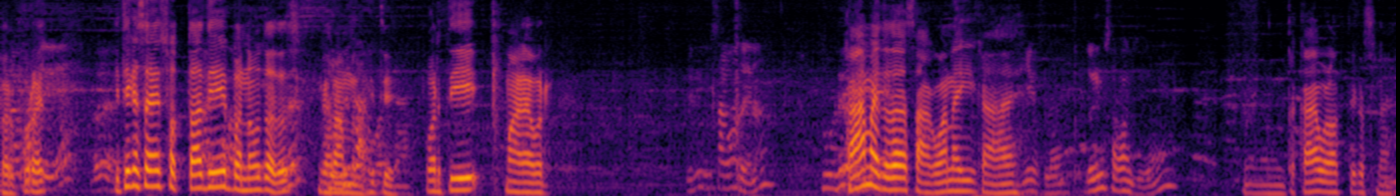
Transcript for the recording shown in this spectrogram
भरपूर आहेत. इथे कसं आहे? स्वतः ते बनवतातच घरामध्ये. इथे. वरती माळ्यावर. काय माहीत आता सागवान आहे की काय? दोन्ही सावांची हम्म, तर काय ओळखते कसलं आहे?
